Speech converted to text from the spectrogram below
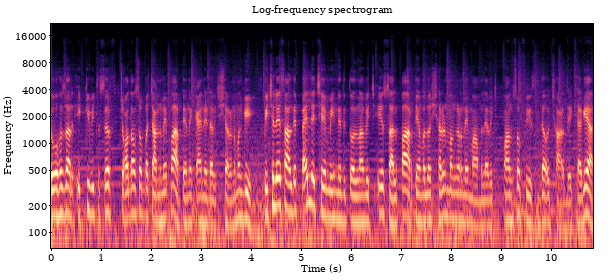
2021 ਵਿੱਚ ਸਿਰਫ 1495 ਭਾਰਤੀਆਂ ਨੇ ਕੈਨੇਡਾ ਵਿੱਚ ਸ਼ਰਨ ਮੰਗੀ। ਪਿਛਲੇ ਸਾਲ ਦੇ ਪਹਿਲੇ 6 ਮਹੀਨੇ ਦੀ ਤੁਲਨਾ ਵਿੱਚ ਇਸ ਸਾਲ ਭਾਰਤੀਆਂ ਵੱਲੋਂ ਸ਼ਰਨ ਮੰਗਣ ਦੇ ਮਾਮਲਿਆਂ ਵਿੱਚ 500% ਦਾ ਉਛਾਲ ਦੇਖਿਆ ਗਿਆ।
